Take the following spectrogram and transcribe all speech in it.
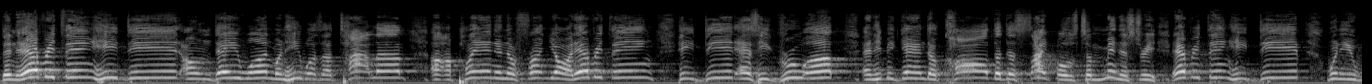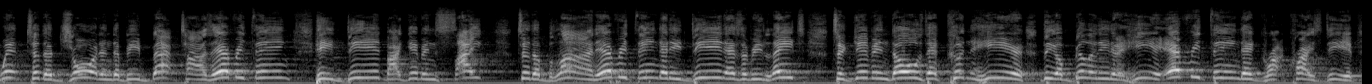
then everything he did on day one when he was a toddler uh, playing in the front yard, everything he did as he grew up and he began to call the disciples to ministry, everything he did when he went to the Jordan to be baptized, everything he did by giving sight to the blind, everything that he did as it relates to giving those that couldn't hear the ability to hear, everything that Christ did,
